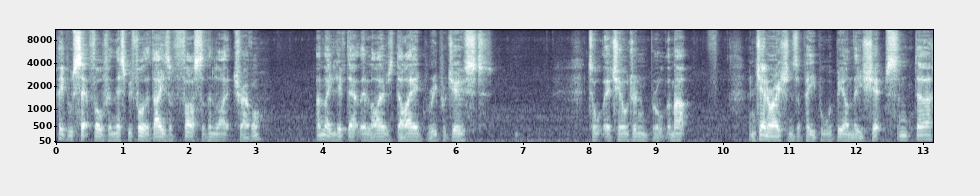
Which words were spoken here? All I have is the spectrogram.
people set forth in this before the days of faster than light travel and they lived out their lives, died, reproduced, taught their children, brought them up and generations of people would be on these ships and uh,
